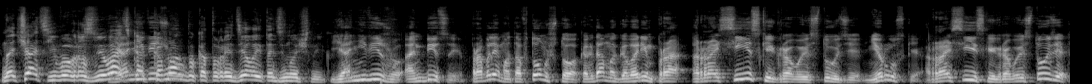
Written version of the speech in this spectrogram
начать его развивать Я как команду, которая делает одиночный. Я не вижу амбиций. Проблема-то в том, что когда мы говорим про российские игровые студии, не русские, российские игровые студии,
